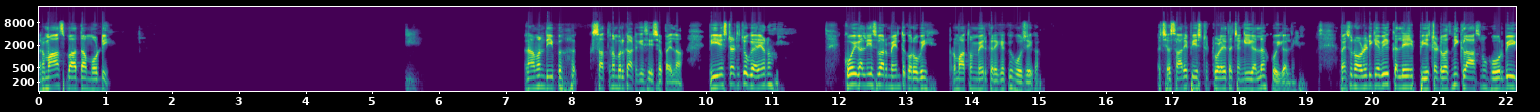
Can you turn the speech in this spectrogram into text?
ਰੋਮਾਂਸਵਾਦ ਦਾ ਮੋਢੀ ਰਮਨਦੀਪ 7 ਨੰਬਰ ਘਟ ਗਏ ਸੀ ਇਸ ਪਹਿਲਾਂ। ਪੀਏ ਸਟੱਡ ਚੋਂ ਕਹਿ ਰਹੇ ਹੋ ਨਾ ਕੋਈ ਗੱਲ ਨਹੀਂ ਇਸ ਵਾਰ ਮਿਹਨਤ ਕਰੋ ਵੀ ਪ੍ਰਮਾਤਮਾ ਮਿਹਰ ਕਰੇਗਾ ਕਿ ਹੋ ਜਾਏਗਾ। ਅੱਛਾ ਸਾਰੇ ਪੀਏ ਸਟੱਡ ਵਾਲੇ ਤਾਂ ਚੰਗੀ ਗੱਲ ਆ ਕੋਈ ਗੱਲ ਨਹੀਂ। ਮੈਂ ਤੁਹਾਨੂੰ ਆਲਰੇਡੀ ਕਿਹਾ ਵੀ ਇਕੱਲੇ ਪੀਏ ਸਟੱਡ ਵਾਸ ਨਹੀਂ ਕਲਾਸ ਨੂੰ ਹੋਰ ਵੀ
